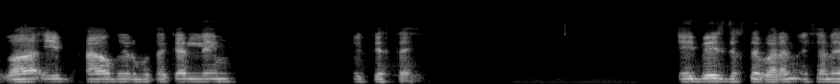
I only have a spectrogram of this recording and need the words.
গাইব হাদির মুতাকাল্লিম প্রত্যেকটাই এই বেজ দেখতে পারেন, এখানে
